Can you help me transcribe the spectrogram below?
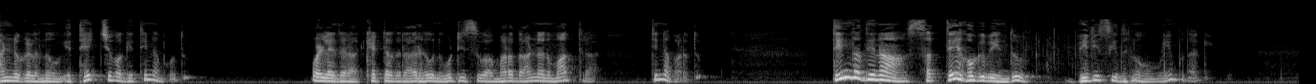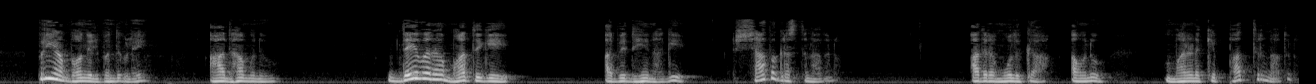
ಹಣ್ಣುಗಳನ್ನು ಯಥೇಚ್ಛವಾಗಿ ತಿನ್ನಬಹುದು. ಒಳ್ಳೆಯದರ ಕೆಟ್ಟದರ ಅರ್ಹವನ್ನು ಹುಟ್ಟಿಸುವ ಮರದ ಹಣ್ಣನ್ನು ಮಾತ್ರ ತಿನ್ನಬಾರದು. ತಿಂದ ದಿನ ಸತ್ತೇ ಹೋಗುವೆ ಎಂದು ವಿಧಿಸಿದನು ಎಂಬುದಾಗಿ. ಪ್ರಿಯ ಬಾನಿಲ್ ಬಂಧುಗಳೇ ಆಧಾಮನು ದೇವರ ಮಾತಿಗೆ ಅಭಿಧೀನಾಗಿ ಶಾಪಗ್ರಸ್ತನಾದನು. ಅದರ ಮೂಲಕ ಅವನು ಮರಣಕ್ಕೆ ಪಾತ್ರನಾದನು.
